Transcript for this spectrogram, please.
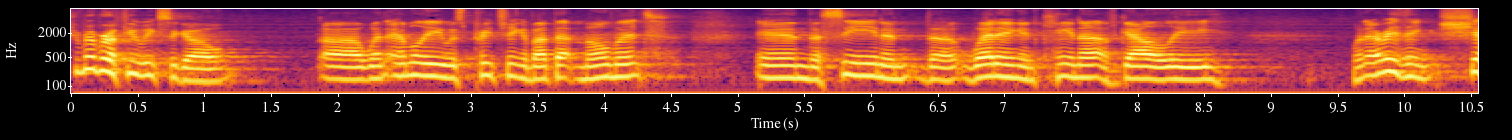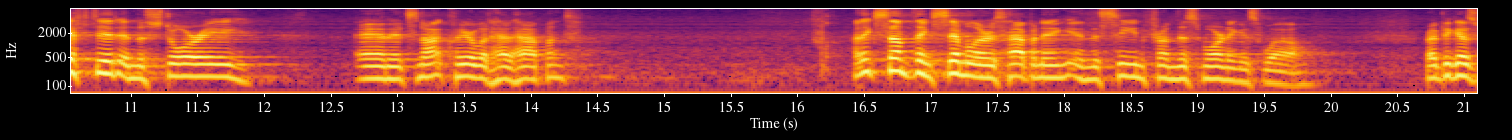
you remember a few weeks ago uh, when Emily was preaching about that moment in the scene in the wedding in Cana of Galilee? When everything shifted in the story and it's not clear what had happened? I think something similar is happening in the scene from this morning as well. Right? Because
